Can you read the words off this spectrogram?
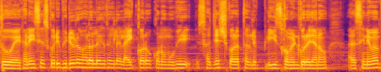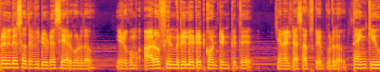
তো এখানেই শেষ করি। ভিডিওটা ভালো লেগে থাকলে লাইক করো, কোনো মুভি সাজেস্ট করার থাকলে প্লিজ কমেন্ট করে জানাও। আর সিনেমা প্রেমীদের সাথে ভিডিওটা শেয়ার করে দাও। এরকম আরও ফিল্ম রিলেটেড কন্টেন্ট পেতে চ্যানেলটা সাবস্ক্রাইব করে দাও। থ্যাংক ইউ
